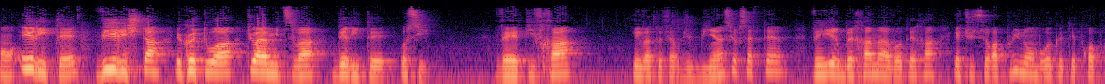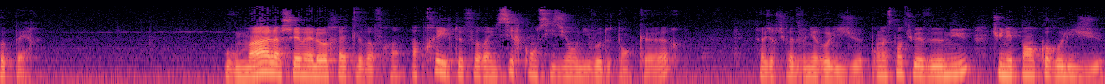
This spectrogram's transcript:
ont hérité, virishta, et que toi, tu as la mitzvah d'hériter aussi. Ve'etifra, il va te faire du bien sur cette terre. Ve'ir bechama avotecha, et tu seras plus nombreux que tes propres pères. Après, il te fera une circoncision au niveau de ton cœur. Ça veut dire que tu vas devenir religieux. Pour l'instant, tu es venu, tu n'es pas encore religieux.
